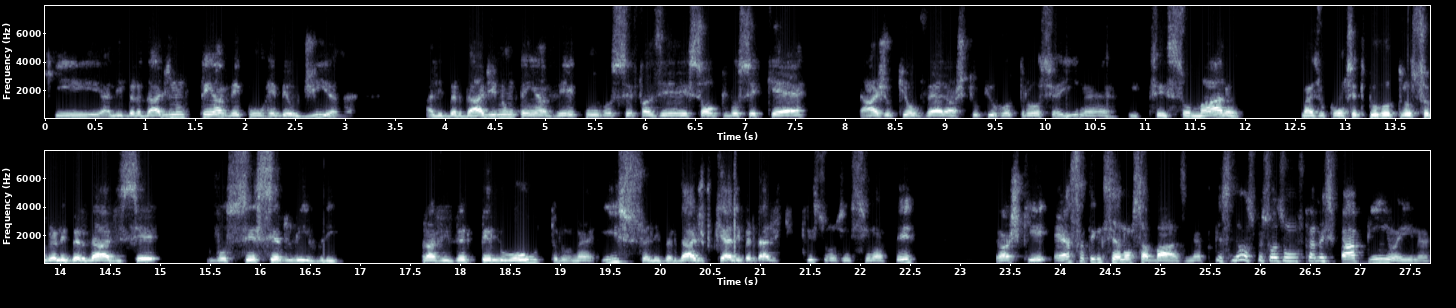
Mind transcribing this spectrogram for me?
que a liberdade não tem a ver com rebeldia, né? A liberdade não tem a ver com você fazer só o que você quer, haja o que houver. Acho que o que o Rô trouxe aí, né, e que vocês somaram, mas o conceito que o Rô trouxe sobre a liberdade ser você ser livre para viver pelo outro, né? Isso é liberdade, porque é a liberdade que Cristo nos ensina a ter. Eu acho que essa tem que ser a nossa base, né? Porque senão as pessoas vão ficar nesse papinho aí, né?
